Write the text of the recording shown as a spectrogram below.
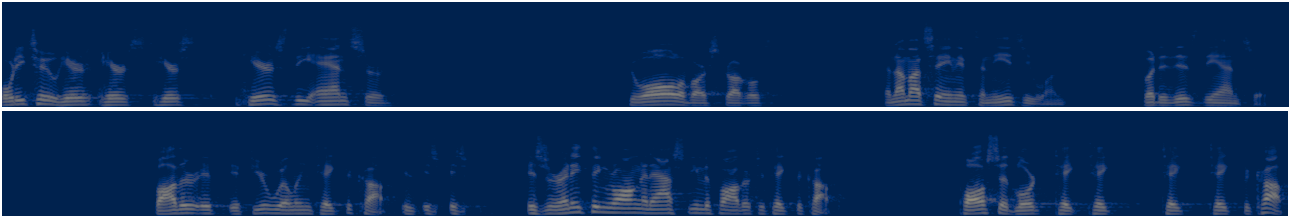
42, here's, here's, here's, here's the answer to all of our struggles. And I'm not saying it's an easy one, but it is the answer. Father, if, if you're willing, take the cup. Is, is, is, is there anything wrong in asking the Father to take the cup? Paul said, Lord, take, take, take, take the cup.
